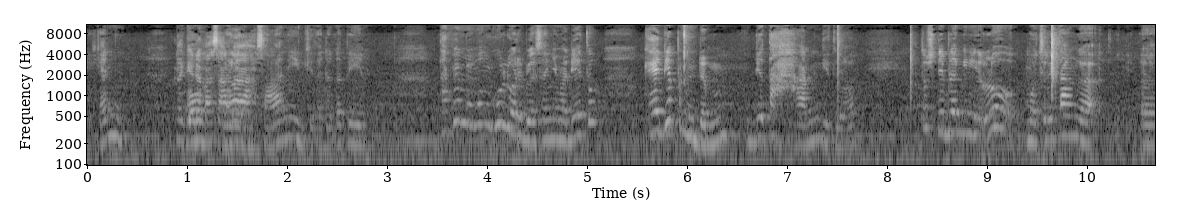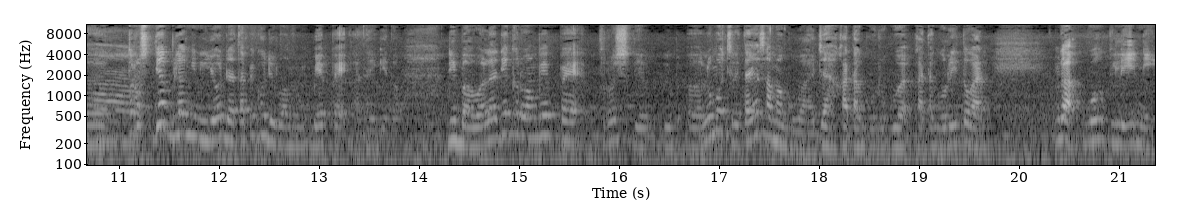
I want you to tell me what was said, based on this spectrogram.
ya kan Lagi ada masalah. lagi ada masalah. nih kita deketin. Tapi memang gue luar biasanya sama dia tuh kayak dia pendem dia tahan gitu loh. Terus dia bilang gini lo mau cerita nggak? Eh, Hmm. terus dia bilang gini yaudah tapi gue di ruang BP katanya gitu. Dibawalah dia ke ruang BP terus dia "Eh, lo mau ceritanya sama gue aja kata guru gue kata guru itu kan. Nggak gue pilih ini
